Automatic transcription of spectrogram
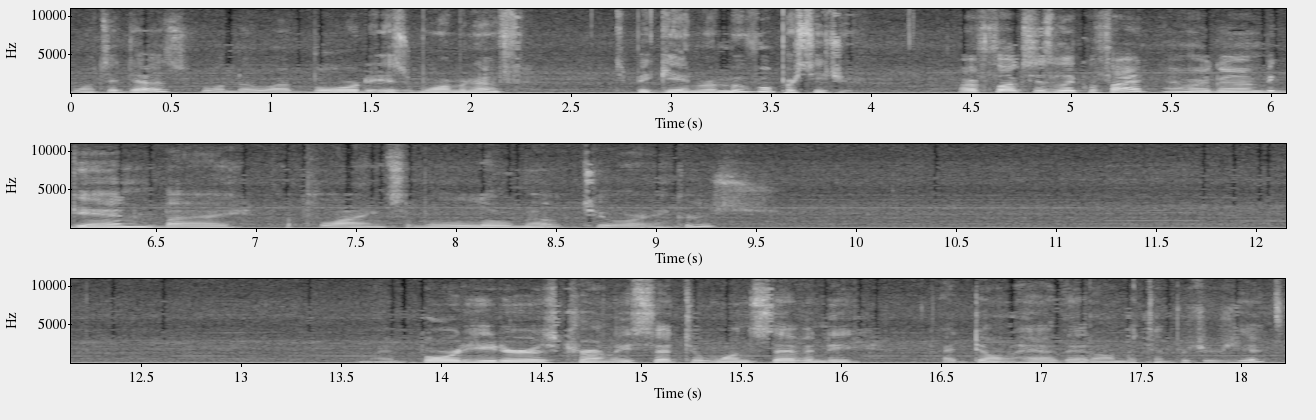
Once it does, we'll know our board is warm enough to begin removal procedure. Our flux is liquefied and we're going to begin by applying some low melt to our anchors. My board heater is currently set to 170. I don't have that on the temperatures yet.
